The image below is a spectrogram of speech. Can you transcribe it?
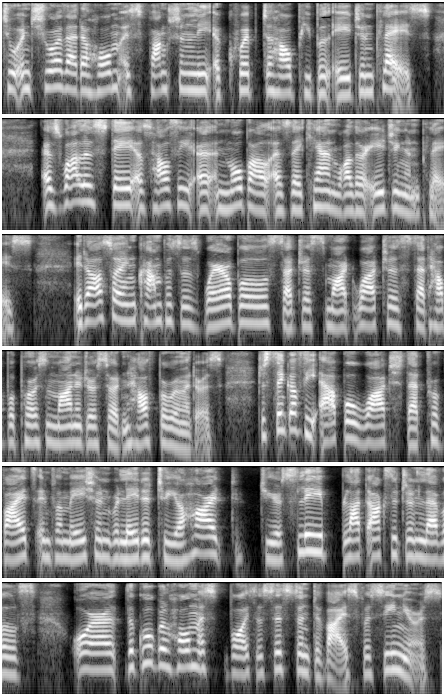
to ensure that a home is functionally equipped to help people age in place, as well as stay as healthy and mobile as they can while they're aging in place. It also encompasses wearables such as smartwatches that help a person monitor certain health parameters. Just think of the Apple Watch that provides information related to your heart, to your sleep, blood oxygen levels, or the Google Home voice assistant device for seniors.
